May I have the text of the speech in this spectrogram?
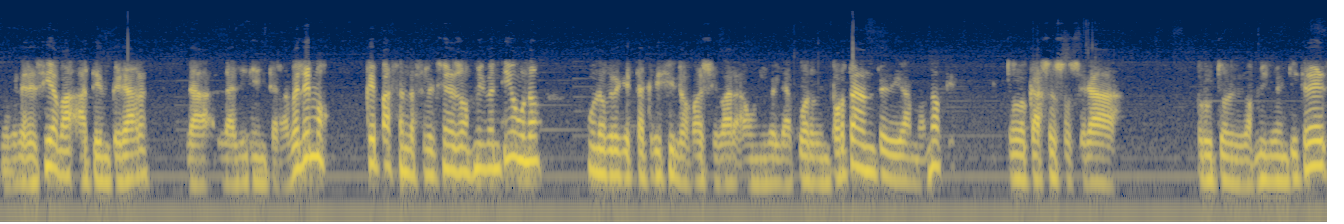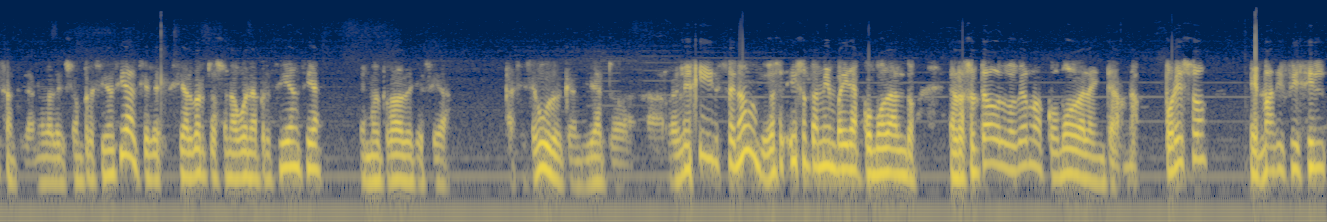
lo que les decía, va a temperar la, la línea interna. Veremos qué pasa en las elecciones de 2021. Uno cree que esta crisis los va a llevar a un nivel de acuerdo importante, digamos, ¿no? Que en todo caso eso será fruto del 2023, ante la nueva elección presidencial. Si, el- si Alberto hace una buena presidencia, es muy probable que sea casi seguro el candidato a, a reelegirse, ¿no? Eso, eso también va a ir acomodando. El resultado del gobierno acomoda la interna. Por eso es más difícil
